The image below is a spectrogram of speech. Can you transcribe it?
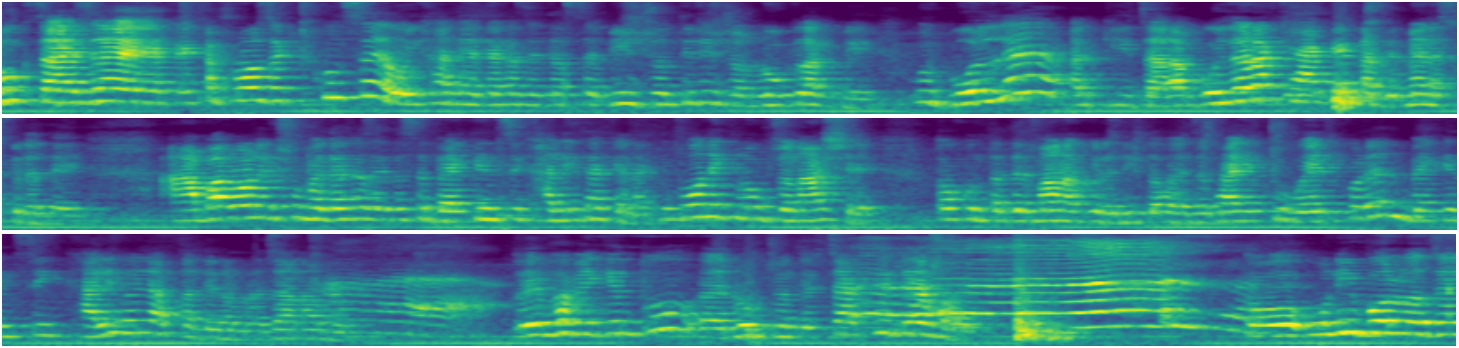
লোক চায় যে একটা প্রজেক্ট খুলছে, ওইখানে দেখা যাইতেছে বিশ জন, তিরিশ জন লোক লাগবে। ওই বললে আর কি, যারা বইলারা থাকে, তাদের ম্যানেজ করে দেয়। আবার অনেক সময় দেখা যাইতেছে ভ্যাকেন্সি খালি থাকে না, কিন্তু অনেক লোকজন আসে, তখন তাদের মানা করে দিতে হয় যে, ভাই, একটু ওয়েট করেন ভ্যাকেন্সি খালি হলে আপনাদের আমরা জানাব। তো এইভাবে কিন্তু লোকজনদের চাকরি দেওয়া হয়। তো উনি বলল যে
